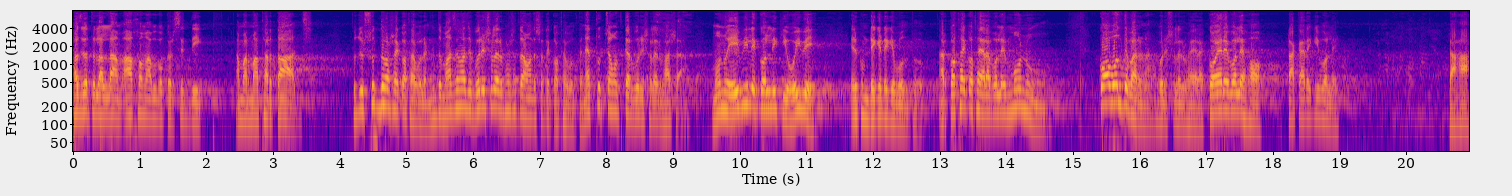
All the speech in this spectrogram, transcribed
হজরতুল আল্লাহ আখম আবু বকর সিদ্দিক, আমার মাথার তাজ। হুজুর, শুদ্ধ ভাষায় কথা বলেন, কিন্তু মাঝে মাঝে বরিশালের ভাষাতে আমাদের সাথে কথা বলতেন। এত চমৎকার বরিশালের ভাষা। মনু এই বিলে করলি কি ওইবে? এরকম ডেকে ডেকে বলতো। আর কথায় কথায় এরা বলে, মনু। ক বলতে পারে না বরিশালের ভাইয়েরা। কয়রে বলে, হ। টাকারে কি বলে? টাহা।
